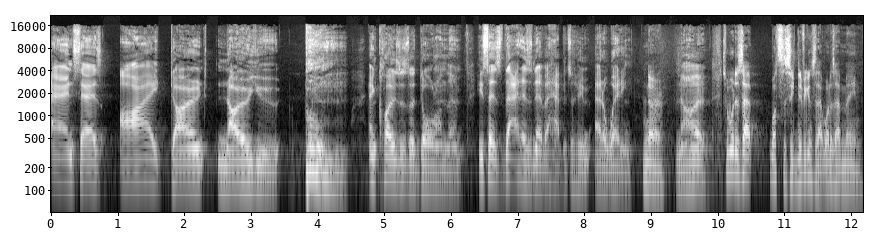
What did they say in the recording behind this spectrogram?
and says, I don't know you. Boom. And closes the door on them. He says that has never happened to him at a wedding. No. No. So, what does that? What's the significance of that? What does that mean?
